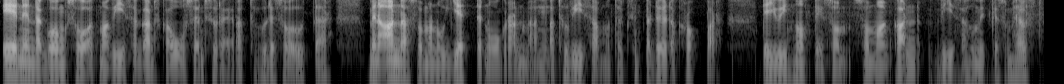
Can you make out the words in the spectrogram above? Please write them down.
en enda gång så att man visar ganska osensurerat hur det såg ut där. Men annars var man nog jättenoggrann med mm. att, hur visar man till exempel döda kroppar. Det är ju inte någonting som, som man kan visa hur mycket som helst.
